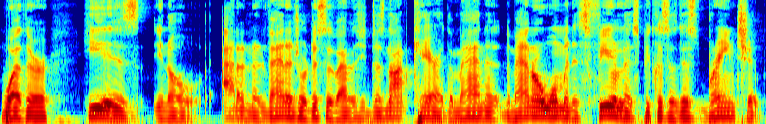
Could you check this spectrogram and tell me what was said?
whether he is, you know, at an advantage or disadvantage. He does not care. The man, the man or woman is fearless because of this brain chip.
